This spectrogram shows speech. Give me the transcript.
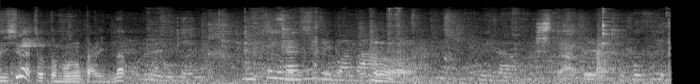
寿司はちょっと物足りんなこれ3種類うん下で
